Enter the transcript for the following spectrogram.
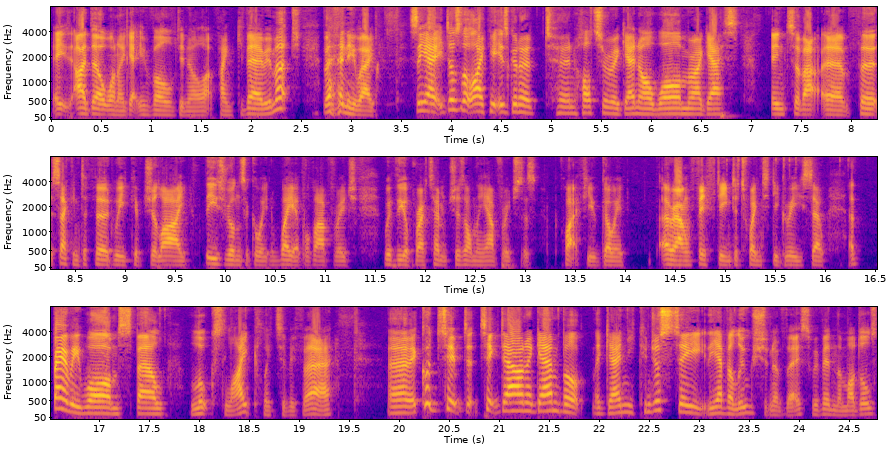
it, I don't want to get involved in all that, thank you very much. But anyway, so yeah, it does look like it is going to turn hotter again, or warmer, I guess into that uh, third, second to third week of July. These runs are going way above average with the upper temperatures on the average. There's quite a few going around 15 to 20 degrees, so a very warm spell looks likely to be fair. Uh, it could tip, tick down again, but again, you can just see the evolution of this within the models.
